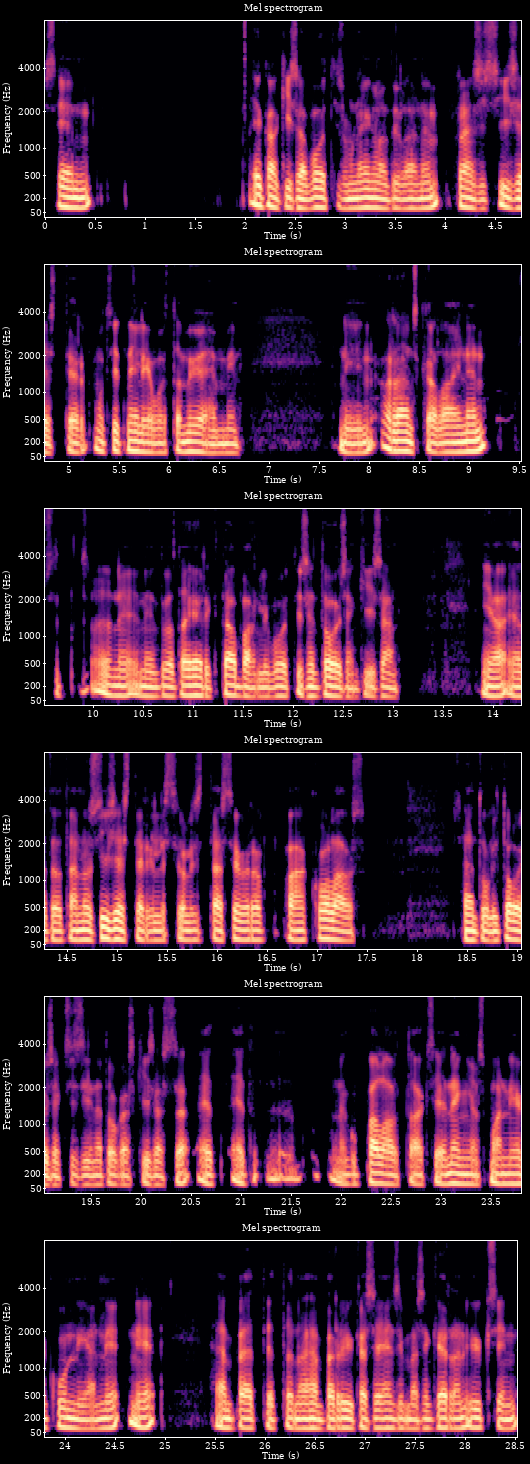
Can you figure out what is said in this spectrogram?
sen eka kisa voitti semmoinen englantilainen Francis Chichester, mutta sitten neljä vuotta myöhemmin – niin ranskalainen sit, niin, niin tuota Erik Tabarli voitti sen toisen kisan. Ja, ja tota, no Sisesterille se oli taas sen verran paha kolaus. Sehän tuli toiseksi siinä tokas kisassa, että et, niin kuin palauttaakseen Engelsmannien kunnian, niin, niin hän päätti, että no hänpä rykäsee ensimmäisen kerran yksin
